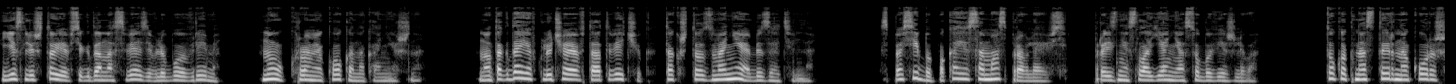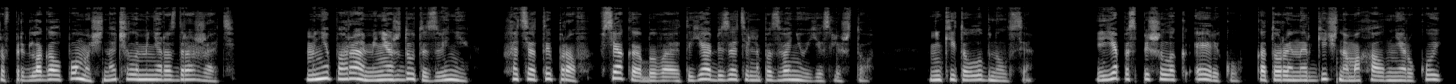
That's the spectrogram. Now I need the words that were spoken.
«Если что, я всегда на связи в любое время. Ну, кроме Кокона, конечно. Но тогда я включаю автоответчик, так что звони обязательно. Спасибо, пока я сама справляюсь, произнесла я не особо вежливо. То, как настырно Корошев предлагал помощь, начало меня раздражать. Мне пора, меня ждут, извини. Хотя ты прав, всякое бывает, и я обязательно позвоню, если что. Никита улыбнулся. И я поспешила к Эрику, который энергично махал мне рукой,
